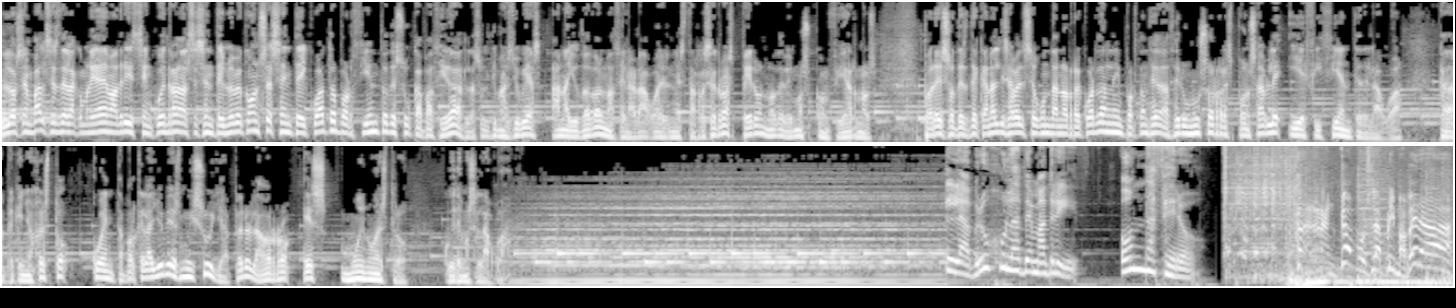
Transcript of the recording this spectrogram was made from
Los embalses de la Comunidad de Madrid se encuentran al 69,64% de su capacidad. Las últimas lluvias han ayudado a almacenar agua en estas reservas, pero no debemos confiarnos. Por eso, desde Canal Isabel II nos recuerdan la importancia de hacer un uso responsable y eficiente del agua. Cada pequeño gesto cuenta, porque la lluvia es muy suya, pero el ahorro es muy nuestro. Cuidemos el agua. La Brújula de Madrid. Onda Cero. ¡Arrancamos la primavera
